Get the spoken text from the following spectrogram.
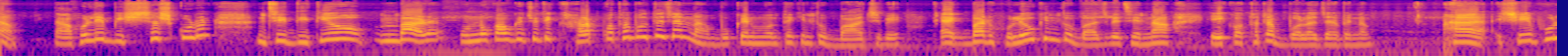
না, তাহলে বিশ্বাস করুন যে, দ্বিতীয়বার অন্য কাউকে যদি খারাপ কথা বলতে চান না, বুকের মধ্যে কিন্তু বাজবে। একবার হলেও কিন্তু বাজবে যে, না, এই কথাটা বলা যাবে না। হ্যাঁ সে ভুল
